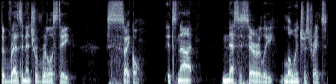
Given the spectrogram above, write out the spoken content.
the residential real estate cycle. It's not necessarily low interest rates.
